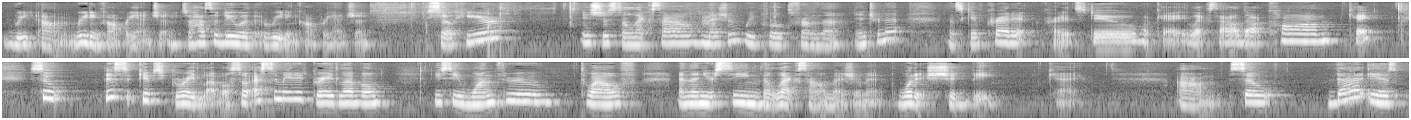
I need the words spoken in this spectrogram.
read, um, reading comprehension. So it has to do with reading comprehension. So here is just a Lexile measure we pulled from the internet. Let's give credit, credit's due. Okay, lexile.com. Okay, so this gives grade level. So estimated grade level, you see 1 through 12, and then you're seeing the Lexile measurement, what it should be. Okay, um, so that is,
